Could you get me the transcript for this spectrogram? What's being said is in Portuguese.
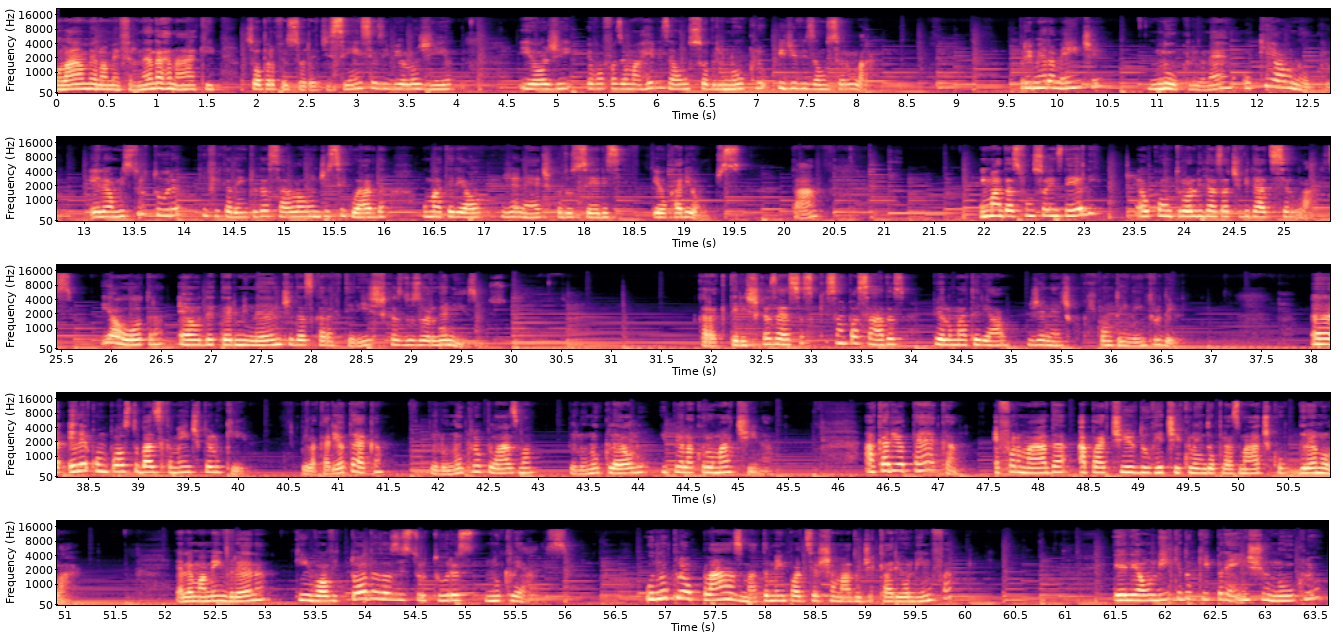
Olá, meu nome é Fernanda Hanack, sou professora de Ciências e Biologia e hoje eu vou fazer uma revisão sobre núcleo e divisão celular. Primeiramente, núcleo, né? O que é o núcleo? Ele é uma estrutura que fica dentro da célula onde se guarda o material genético dos seres eucariontes, tá? Uma das funções dele é o controle das atividades celulares e a outra é o determinante das características dos organismos. Características essas que são passadas pelo material genético que contém dentro dele. Uh, ele é composto basicamente pelo quê? Pela carioteca, pelo nucleoplasma, pelo nucleolo e pela cromatina. A carioteca é formada a partir do retículo endoplasmático granular. Ela é uma membrana que envolve todas as estruturas nucleares. O nucleoplasma também pode ser chamado de cariolinfa. Ele é um líquido que preenche o núcleo,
